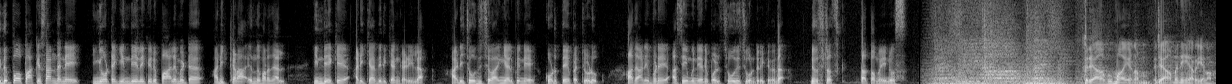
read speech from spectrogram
ഇതിപ്പോ പാകിസ്ഥാൻ തന്നെ ഇങ്ങോട്ടേക്ക് ഇന്ത്യയിലേക്ക് ഒരു പാലമിട്ട് അടിക്കട എന്ന് പറഞ്ഞാൽ ഇന്ത്യയ്ക്ക് അടിക്കാതിരിക്കാൻ കഴിയില്ല. അടി ചോദിച്ചു വാങ്ങിയാൽ പിന്നെ കൊടുത്തേ പറ്റുള്ളൂ. അതാണ് ഇവിടെ അസീം മുന്നേറിപ്പോൾ ചോദിച്ചുകൊണ്ടിരിക്കുന്നത്. News desk Tattvamayi news. രാവുമായണം രാമനെ അറിയണം.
